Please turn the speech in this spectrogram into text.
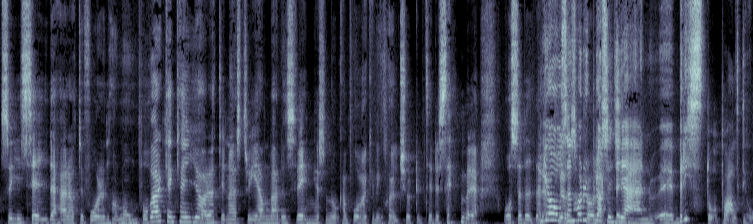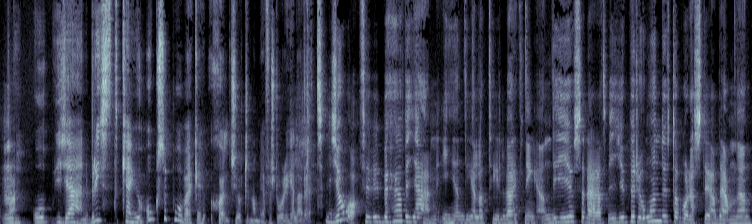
så i sig det här att du får en hormonpåverkan kan ju göra att dina östrogenvärden svänger som då kan påverka din sköldkörtel till det sämre och så vidare. Ja, och sen har du plötsligt järnbrist då på alltihopa. Mm. Och järnbrist kan ju också påverka sköldkörteln om jag förstår det hela rätt. Ja, för vi behöver järn i en del av tillverkningen. Det är ju sådär att vi är beroende av våra stödämnen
